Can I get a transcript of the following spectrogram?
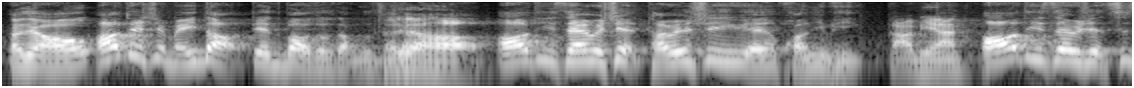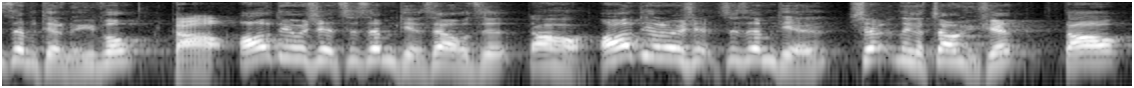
大家好。好，这是美岛电子报总党部主大家好。好，第三位是桃园市议员黄敬平，大家平安。好，第三位是资深媒体人吕玉峰，大家好。好，第五位是资深媒体人蔡宏之，大家好。好，第二位是资深媒体人是那个张宇轩，大家好。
